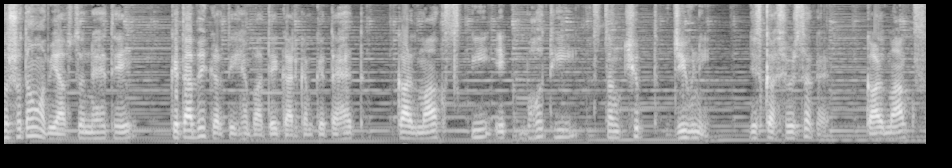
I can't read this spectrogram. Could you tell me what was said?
तो श्रोताओं, अभी आप सुन रहे थे किताबें करती हैं बातें कार्यक्रम के तहत कार्ल मार्क्स की एक बहुत ही संक्षिप्त जीवनी, जिसका शीर्षक है कार्ल मार्क्स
